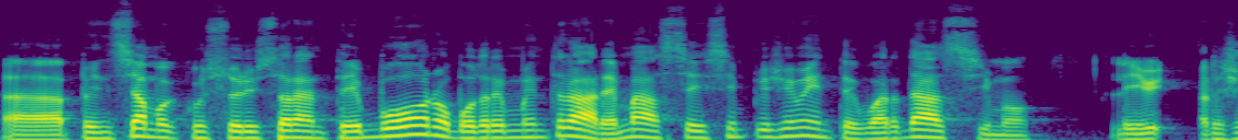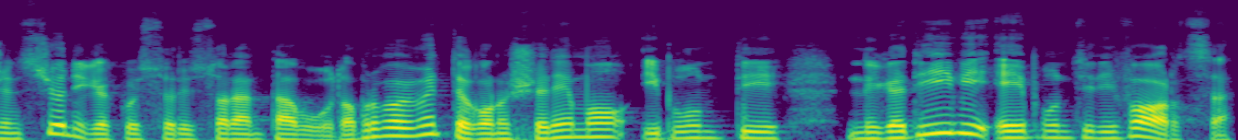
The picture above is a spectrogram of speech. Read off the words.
eh, pensiamo che questo ristorante è buono, potremmo entrare, ma se semplicemente guardassimo le recensioni che questo ristorante ha avuto, probabilmente conosceremo i punti negativi e i punti di forza.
